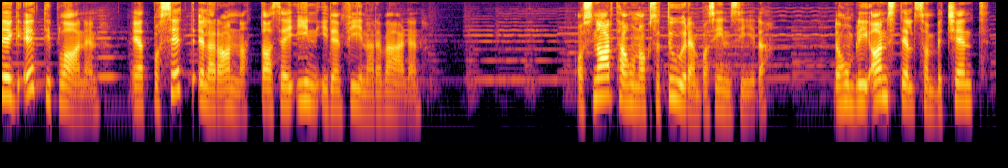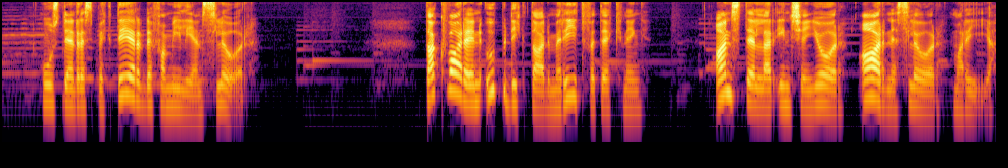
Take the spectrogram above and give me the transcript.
Steg ett i planen är att på sätt eller annat ta sig in i den finare världen. Och snart har hon också turen på sin sida, då hon blir anställd som betjänt hos den respekterade familjen Slör. Tack vare en uppdiktad meritförteckning anställer ingenjör Arne Slör Maria.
